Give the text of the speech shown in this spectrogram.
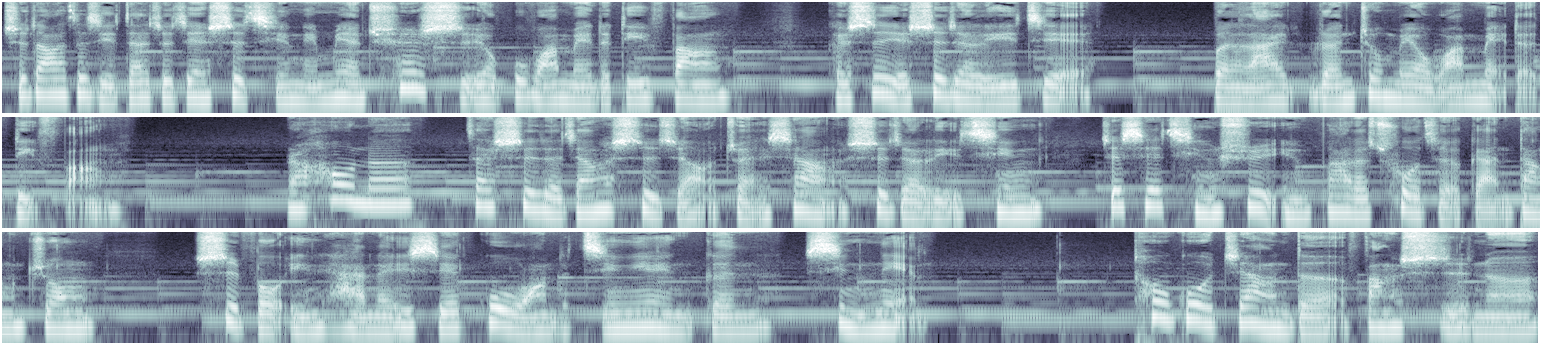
知道自己在这件事情里面确实有不完美的地方，可是也试着理解，本来人就没有完美的地方。然后呢，再试着将视角转向，试着厘清这些情绪引发的挫折感当中，是否隐含了一些过往的经验跟信念。透过这样的方式呢，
